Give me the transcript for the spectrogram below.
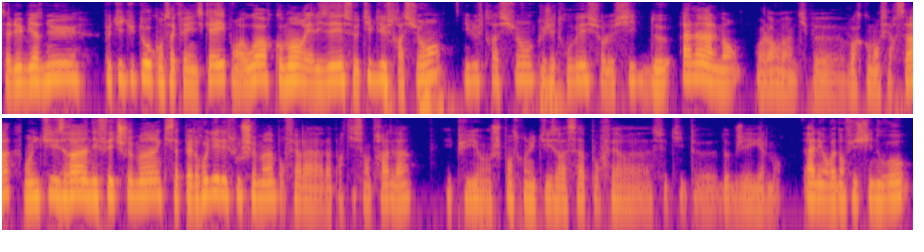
Salut bienvenue, petit tuto consacré à Inkscape, on va voir comment réaliser ce type d'illustration, illustration que j'ai trouvé sur le site de Alain Allemand, voilà on va un petit peu voir comment faire ça. On utilisera un effet de chemin qui s'appelle relier les sous-chemins pour faire la, partie centrale là, et puis je pense qu'on utilisera ça pour faire euh, ce type euh, d'objet également. Allez on va dans fichier nouveau,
